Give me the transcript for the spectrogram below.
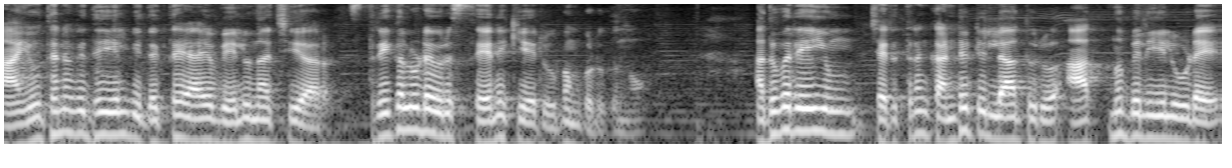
ആയോധന വിധിയിൽ വിദഗ്ധയായ വേലുനാച്ചിയാർ സ്ത്രീകളുടെ ഒരു സേനയ്ക്ക് രൂപം കൊടുക്കുന്നു. അതുവരെയും ചരിത്രം കണ്ടിട്ടില്ലാത്തൊരു ആത്മബലിയിലൂടെ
